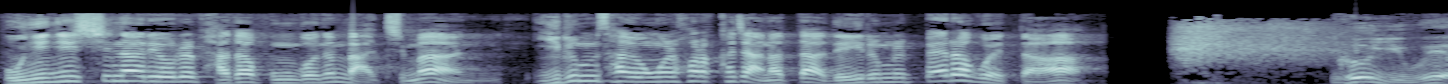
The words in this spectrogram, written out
본인이 시나리오를 받아본 거는 맞지만 이름 사용을 허락하지 않았다. 내 이름을 빼라고 했다. 그 이후에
